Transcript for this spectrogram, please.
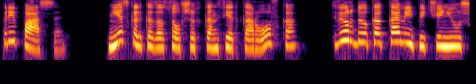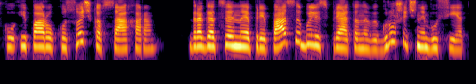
припасы. Несколько засохших конфет коровка, твердую как камень печенюшку и пару кусочков сахара. Драгоценные припасы были спрятаны в игрушечный буфет.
